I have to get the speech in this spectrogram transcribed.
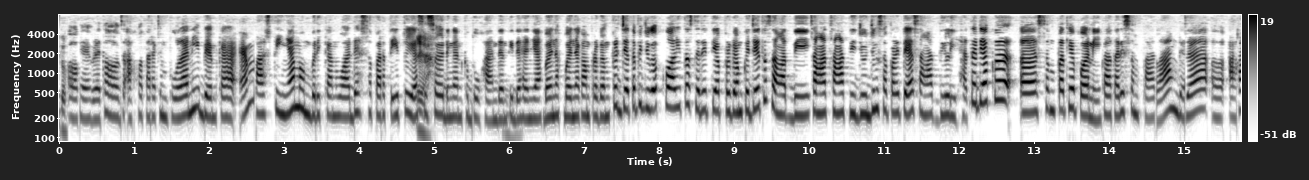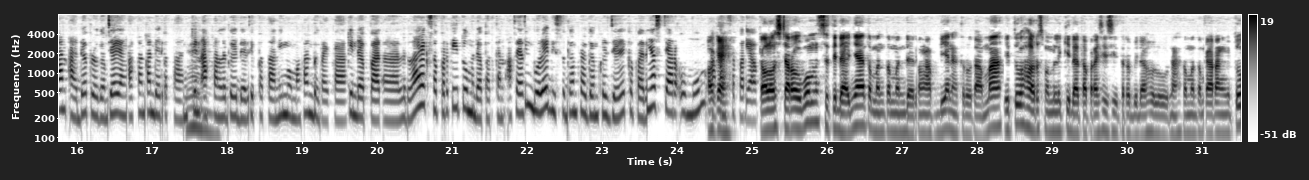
itu. Oke, berarti kalau aku tarik kesimpulan nih BMKM pastinya memberikan wadah seperti itu ya Iya. sesuai dengan kebutuhan dan Hmm. tidak hanya banyak-banyakan program kerja tapi juga kualitas dari tiap program kerja itu sangat di sangat sangat dijunjung seperti itu ya sangat dilihat. Tadi aku eh, sempat kepo nih. Kalau tadi sempat lang dan eh, akan ada program kerja yang akan kan dari petani mungkin Hmm. akan lebih dari si petani memakan mereka mungkin dapat eh, lebih layak seperti itu mendapatkan akses Mungkin boleh disebutkan program kerjanya kepadanya secara umum Oke. akan seperti apa? Kalau secara umum setidaknya teman-teman dari pengabdian ya terutama itu harus memiliki data presisi terlebih dahulu. Nah teman-teman sekarang itu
